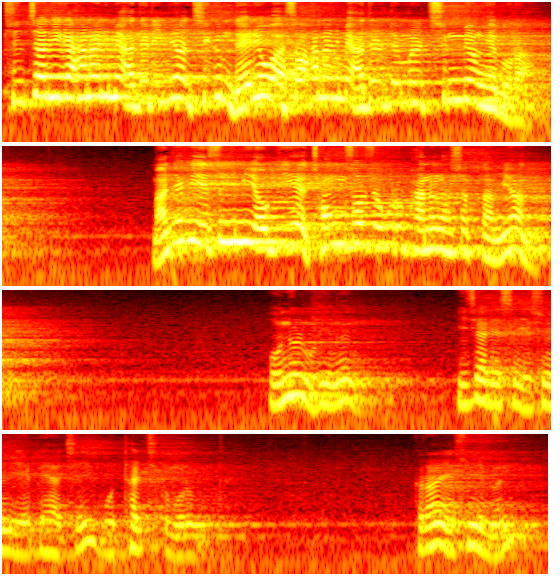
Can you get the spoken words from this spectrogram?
진짜 네가 하나님의 아들이면 지금 내려와서 하나님의 아들됨을 증명해보라. 만약에 예수님이 여기에 정서적으로 반응하셨다면 오늘 우리는 이 자리에서 예수님을 예배하지 못할지도 모릅니다. 그러나 예수님은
